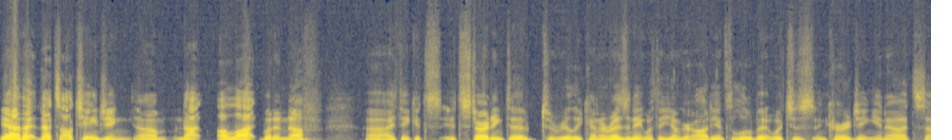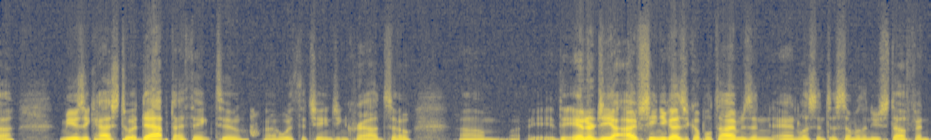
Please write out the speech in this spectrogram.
Yeah, that that's all changing. Um, not a lot, but enough. Uh, I think it's it's starting to, to really kind of resonate with the younger audience a little bit, which is encouraging. You know, it's uh, music has to adapt. I think to uh, with the changing crowd. So um, the energy. I've seen you guys a couple times and and listened to some of the new stuff, and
